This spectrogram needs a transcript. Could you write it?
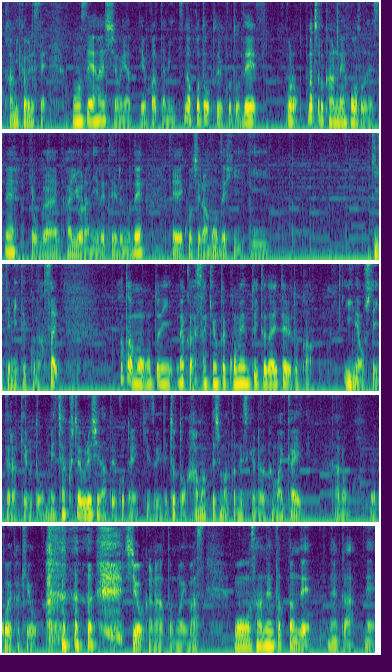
カミカミですね。音声配信をやってよかった3つのことということで、この、まあ、ちょっと関連放送ですね。今日概要欄に入れているので、えー、こちらもぜひ、聞いてみてください。あとはもう本当になんか先ほどコメントいただいたりとか、いいねをしていただけるとめちゃくちゃ嬉しいなということに気づいてちょっとハマってしまったんですけど、毎回、あの、お声かけを しようかなと思います。もう3年経ったんで、なんかね、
